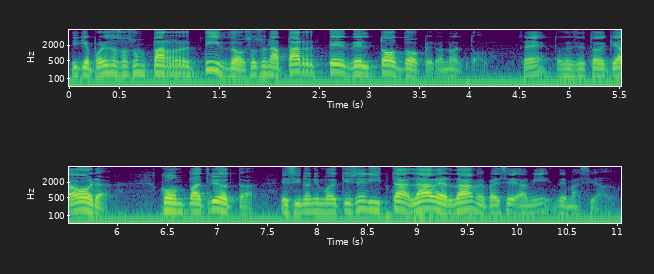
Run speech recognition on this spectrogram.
y que por eso sos un partido, sos una parte del todo, pero no el todo. ¿sí? Entonces esto de que ahora compatriota es sinónimo de kirchnerista, la verdad me parece a mí demasiado.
